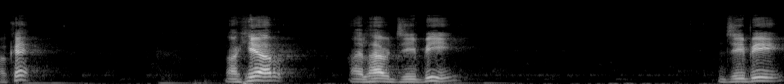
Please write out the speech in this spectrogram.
Okay. Now, here I will have G B G B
